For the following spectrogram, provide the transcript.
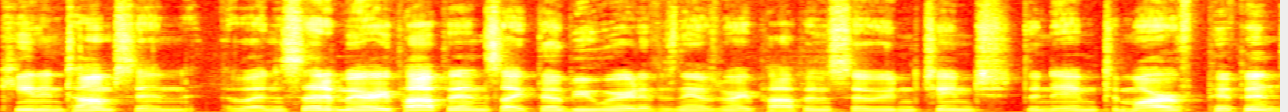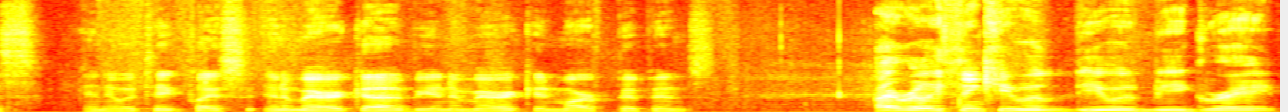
Kenan Thompson. But instead of Mary Poppins, like that'd be weird if his name was Mary Poppins. So we'd change the name to Marv Pippins, and it would take place in America. It'd be an American Marv Pippins. I really think he would he would be great.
